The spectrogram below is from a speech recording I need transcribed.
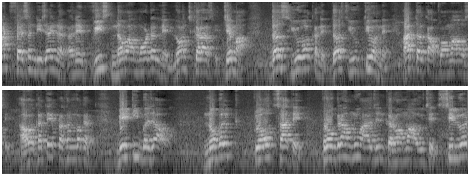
આઠ ફેશન ડિઝાઇનર અને વીસ નવા મોડલને લોન્ચ કરાશે, જેમાં દસ યુવક અને દસ યુવતીઓને આ તક આપવામાં આવશે. આ વખતે પ્રથમ વખત બેટી બજાઓ નોબલ ક્લોથ સાથે પ્રોગ્રામનું આયોજન કરવામાં આવ્યું છે. સિલ્વર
